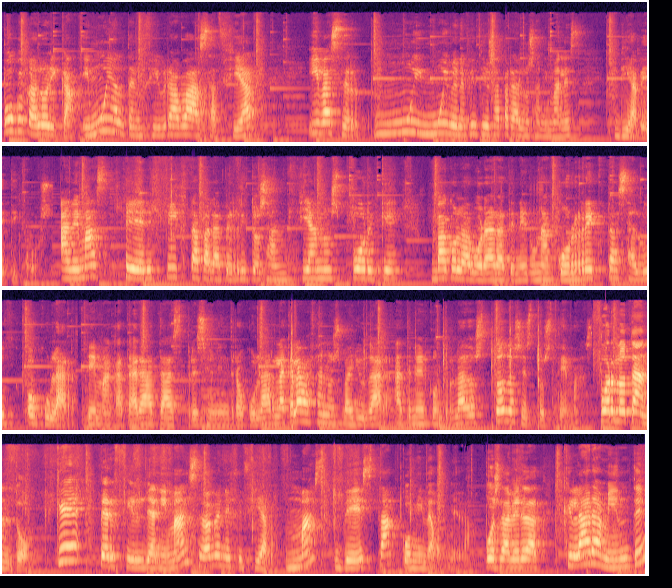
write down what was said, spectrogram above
poco calórica y muy alta en fibra va a saciar y va a ser muy muy beneficiosa para los animales diabéticos. Además, perfecta para perritos ancianos porque va a colaborar a tener una correcta salud ocular. Tema cataratas, presión intraocular. La calabaza nos va a ayudar a tener controlados todos estos temas. Por lo tanto, ¿qué perfil de animal se va a beneficiar más de esta comida húmeda? Pues la verdad, claramente,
